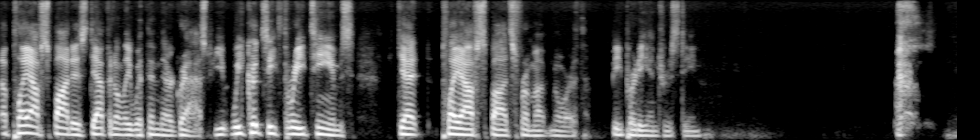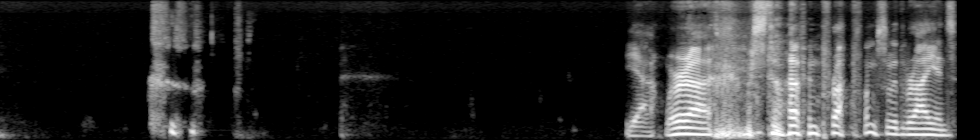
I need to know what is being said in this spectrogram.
a playoff spot is definitely within their grasp. We could see three teams get playoff spots from up north be pretty interesting. yeah, we're uh we're still having problems with Ryan's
